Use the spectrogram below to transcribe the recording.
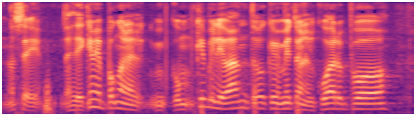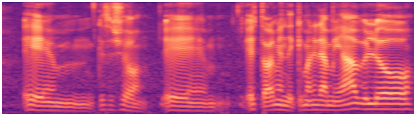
no sé, desde qué me pongo en el, qué me levanto, qué me meto en el cuerpo, eh, qué sé yo, eh, esto también, de qué manera me hablo,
